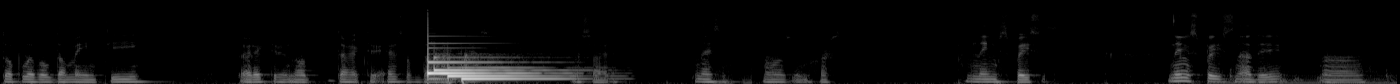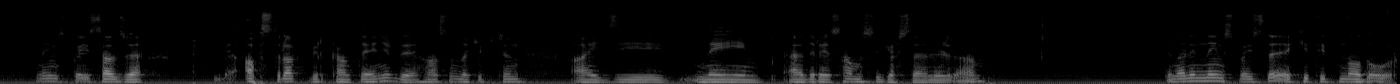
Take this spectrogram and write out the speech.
Top level domain T directory node directory S of domain S vesaire. Neyse, bana özünüz bakarsın. Namespaces. Namespace nədir? Uh, namespace sadəcə abstrakt bir konteynerdir, hansındakı bütün ID, name, adres hamısı göstərilir də. Deməli namespace-də iki tip node olur.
